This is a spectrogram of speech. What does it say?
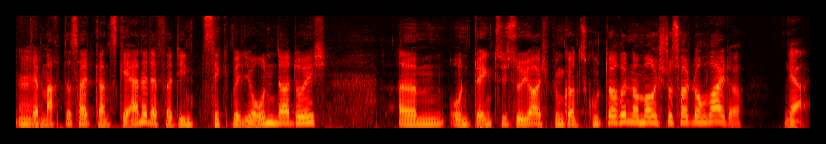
Mhm. Der macht das halt ganz gerne, der verdient zig Millionen dadurch ähm, und denkt sich so, ja, ich bin ganz gut darin, dann mache ich das halt noch weiter. Ja,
